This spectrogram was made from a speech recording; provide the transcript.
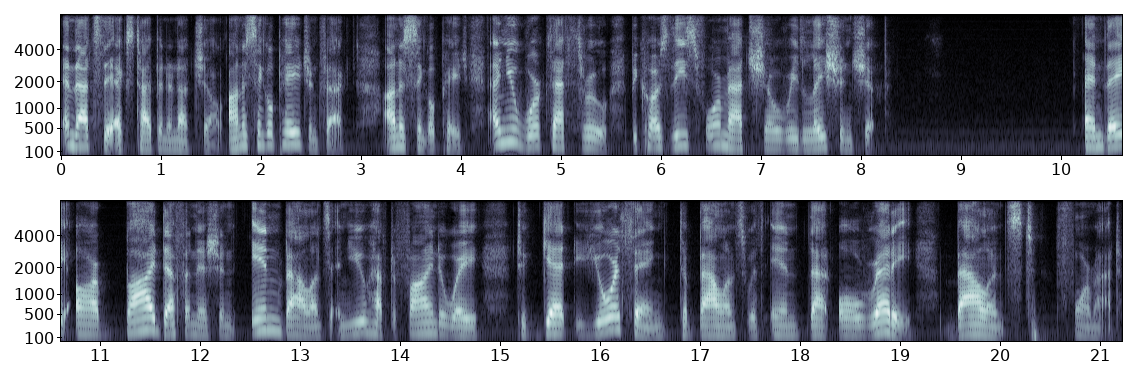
And that's the X type in a nutshell, on a single page, in fact, on a single page. And you work that through because these formats show relationship. And they are, by definition, in balance, and you have to find a way to get your thing to balance within that already balanced format.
